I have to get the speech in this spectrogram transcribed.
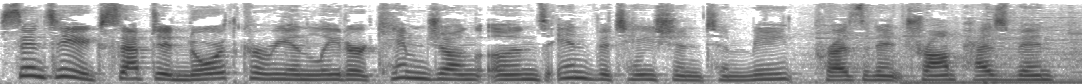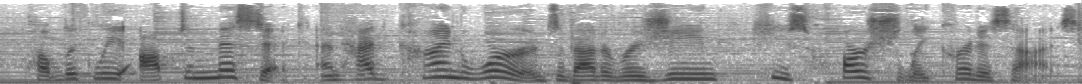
Since he accepted North Korean leader Kim Jong un's invitation to meet, President Trump has been publicly optimistic and had kind words about a regime he's harshly criticized.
